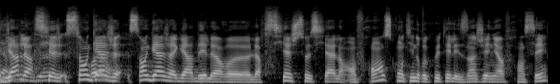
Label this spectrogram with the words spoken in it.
Gardent leur siège, s'engagent à garder leur, leur siège social en France, continuent de recruter les ingénieurs français.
